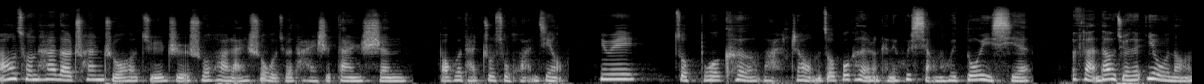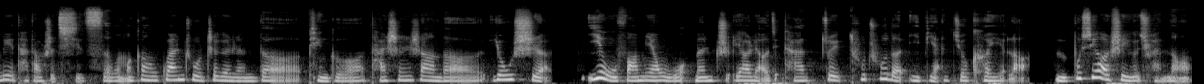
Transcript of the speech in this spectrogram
然后从他的穿着、举止、说话来说，我觉得他还是单身，包括他住宿环境。因为做播客嘛，知道我们做播客的人肯定会想的会多一些。反倒觉得业务能力他倒是其次，我们更关注这个人的品格，他身上的优势。业务方面，我们只要了解他最突出的一点就可以了。嗯，不需要是一个全能。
